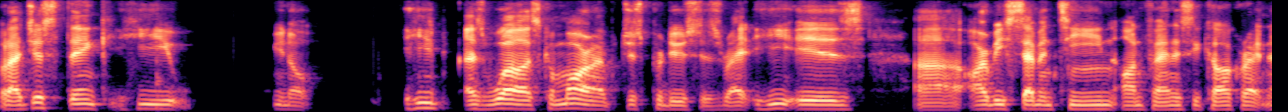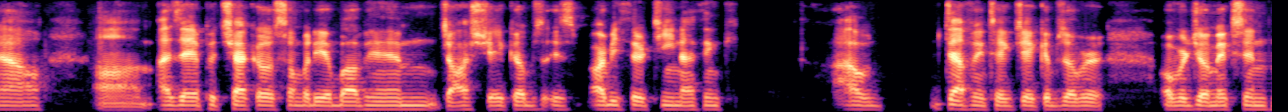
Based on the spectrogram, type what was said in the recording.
but I just think he, you know, he as well as Kamara just produces right. He is uh, RB 17 on Fantasy Calc right now. Um, Isaiah Pacheco, somebody above him. Josh Jacobs is RB 13. I think I would definitely take Jacobs over over Joe Mixon.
